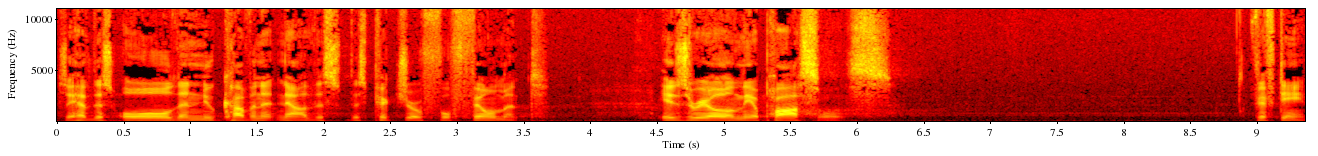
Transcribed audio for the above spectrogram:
So you have this old and new covenant now, this, this picture of fulfillment. Israel and the apostles. 15.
